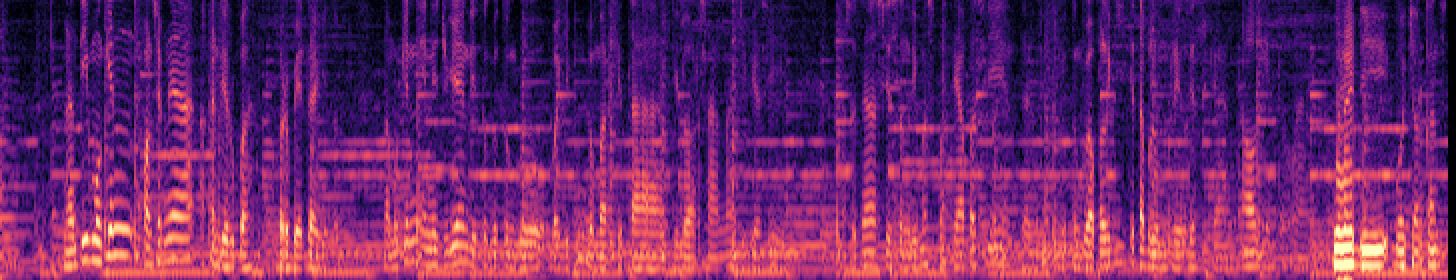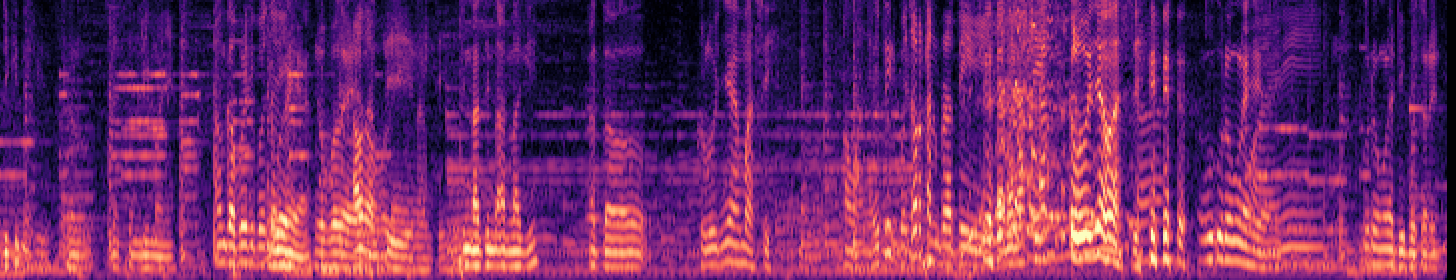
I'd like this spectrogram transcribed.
nanti mungkin konsepnya akan dirubah berbeda gitu. Nah mungkin ini juga yang ditunggu-tunggu bagi penggemar kita di luar sana juga sih. Maksudnya season 5 seperti apa sih dan ditunggu-tunggu apalagi kita belum rilis kan. Oh gitu. Boleh dibocorkan sedikit nggak sih kalau season 5 nya? Oh, nggak boleh dibocorin. Boleh ya? Nggak boleh Oh, nanti boleh. nanti. Cinta-cintaan lagi atau Cluenya masih. Oh, ya itu dibocorkan berarti. Kasih. Cluenya masih. urung lah ya? Ini Urung lah dibocorin.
